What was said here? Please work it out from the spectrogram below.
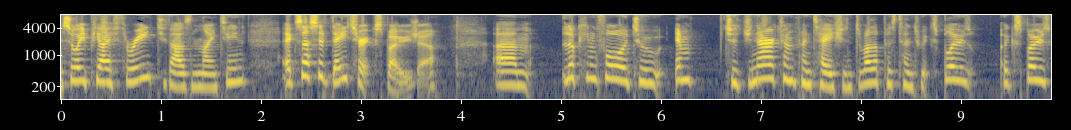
So API 3, 2019, excessive data exposure. Um, looking forward to, to generic implementations, developers tend to expose, expose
